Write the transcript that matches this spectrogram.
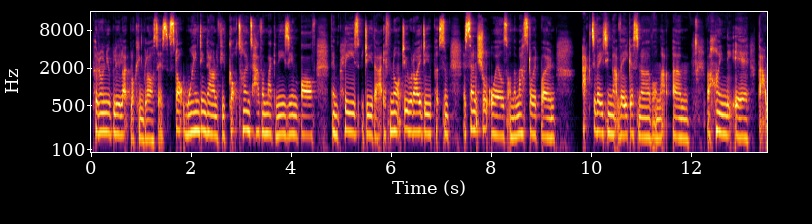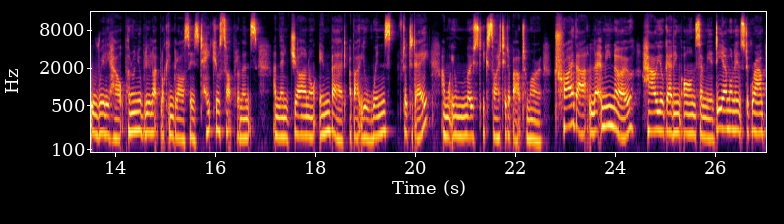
put on your blue light blocking glasses, start winding down. If you've got time to have a magnesium bath, then please do that. If not, do what I do, put some essential oils on the mastoid bone activating that vagus nerve on that um, behind the ear that will really help. Put on your blue light blocking glasses take your supplements and then journal in bed about your wins for today and what you're most excited about tomorrow. Try that. Let me know how you're getting on. Send me a dm on instagram.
